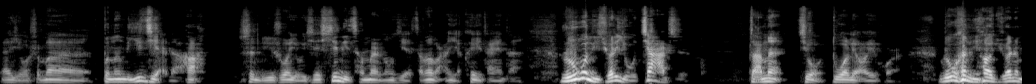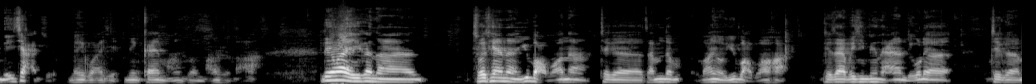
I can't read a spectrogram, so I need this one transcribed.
呃，有什么不能理解的哈，甚至于说有一些心理层面的东西，咱们晚上也可以谈一谈。如果你觉得有价值，咱们就多聊一会儿；如果你要觉得没价值，没关系，您该忙什么忙什么啊。另外一个呢。昨天呢，于宝宝呢，这个咱们的网友于宝宝哈，给在微信平台上留了这个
